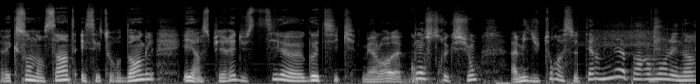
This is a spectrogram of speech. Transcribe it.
avec son enceinte et ses tours d'angle, et inspiré du style euh, gothique. Mais alors la construction a mis du temps à se terminer apparemment Léna.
